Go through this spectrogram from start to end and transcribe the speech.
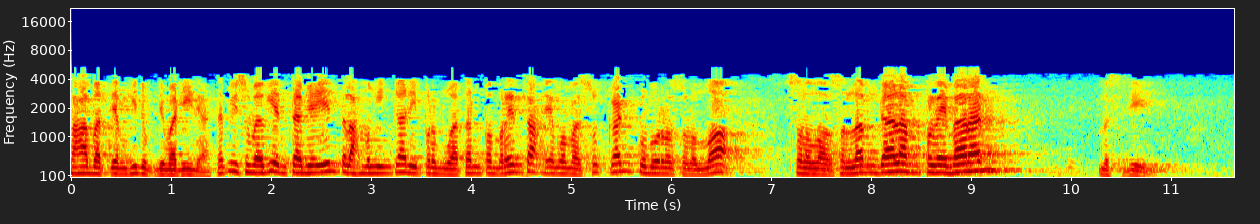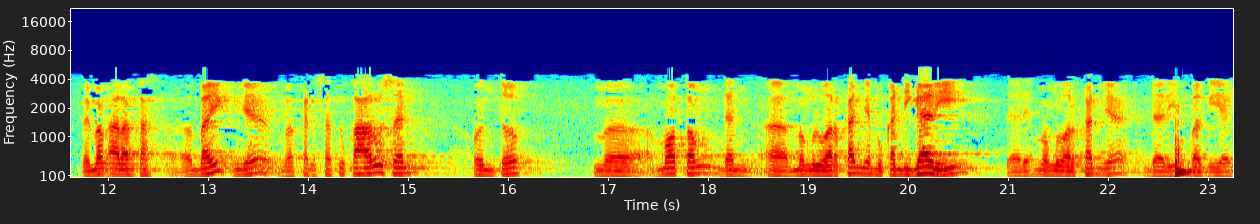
sahabat yang hidup di Madinah, tapi sebagian tabi'in telah mengingkari perbuatan pemerintah yang memasukkan kubur Rasulullah sallallahu alaihi wasallam dalam pelebaran masjid. Memang alangkah baiknya bahkan satu keharusan untuk memotong dan uh, mengeluarkannya bukan digali dari mengeluarkannya dari bagian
